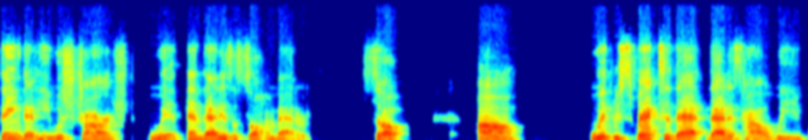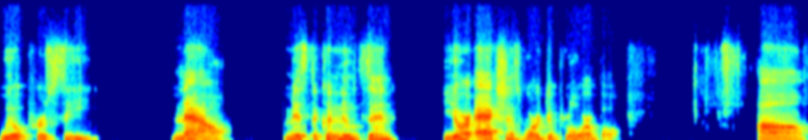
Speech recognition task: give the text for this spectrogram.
thing that he was charged with, and that is assault and battery. So, um, with respect to that, that is how we will proceed. Now, Mr. Knutson, your actions were deplorable. Um,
